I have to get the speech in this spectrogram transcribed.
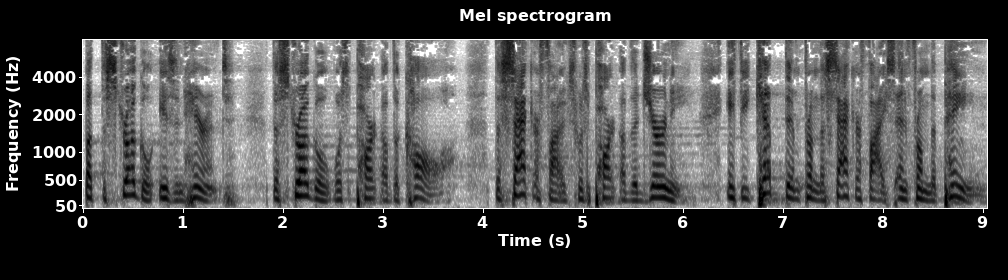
But the struggle is inherent. The struggle was part of the call. The sacrifice was part of the journey. If he kept them from the sacrifice and from the pain,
